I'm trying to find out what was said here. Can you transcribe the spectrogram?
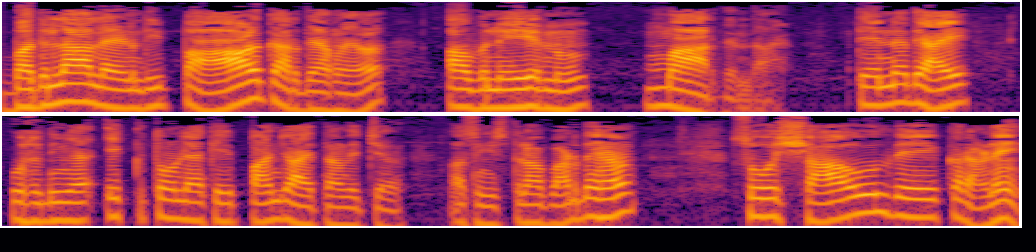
ਬਦਲਾ ਲੈਣ ਦੀ ਭਾਲ ਕਰਦਿਆਂ ਹੋਇਆਂ ਅਬਨੇਰ ਨੂੰ ਮਾਰ ਦਿੰਦਾ ਹੈ। ਤਿੰਨ ਅਧਿਆਏ ਉਸ ਦੀਆਂ 1 ਤੋਂ ਲੈ ਕੇ 5 ਆਇਤਾਂ ਵਿੱਚ ਅਸੀਂ ਇਸ ਤਰ੍ਹਾਂ ਪੜ੍ਹਦੇ ਹਾਂ। ਸੋ ਸ਼ਾਉਲ ਦੇ ਘਰਾਣੇ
